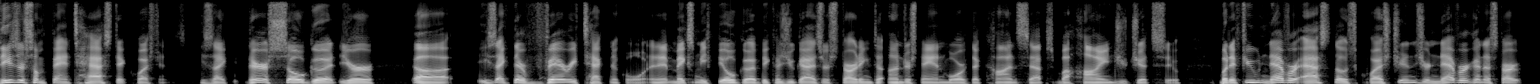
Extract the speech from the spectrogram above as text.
these are some fantastic questions. He's like they're so good. You're uh he's like they're very technical and it makes me feel good because you guys are starting to understand more of the concepts behind jujitsu but if you never ask those questions you're never going to start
